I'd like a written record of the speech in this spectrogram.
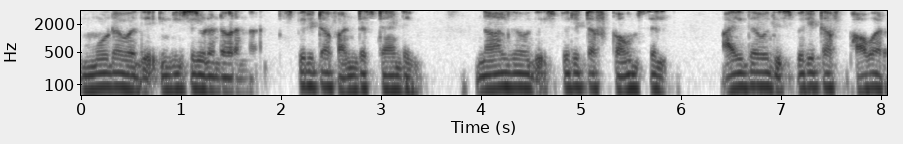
మూడవది ఇంగ్లీష్లో చూడండి ఎవరన్నా. స్పిరిట్ ఆఫ్ అండర్స్టాండింగ్ నాలుగవది స్పిరిట్ ఆఫ్ కౌన్సిల్ ఐదవది స్పిరిట్ ఆఫ్ పవర్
